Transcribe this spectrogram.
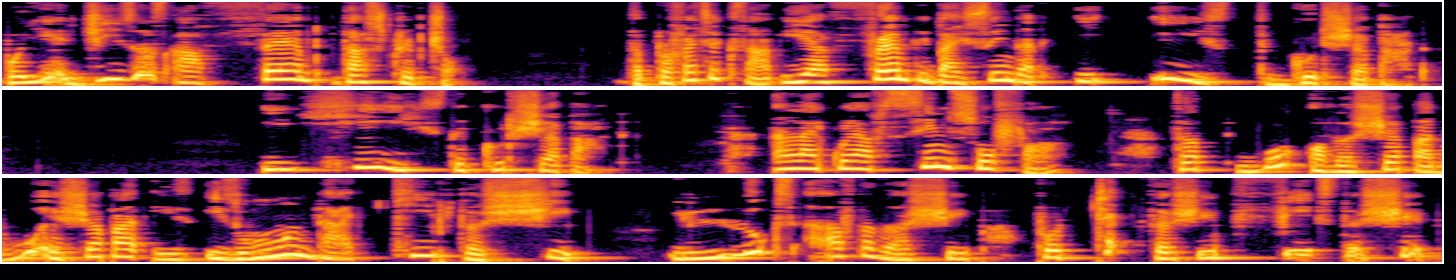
But yet Jesus affirmed that scripture. The prophetic psalm, he affirmed it by saying that he is the good shepherd. He is the good shepherd. And like we have seen so far, that work of a shepherd, what a shepherd is, is one that keeps the sheep he looks after the sheep, protects the sheep, feeds the sheep.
